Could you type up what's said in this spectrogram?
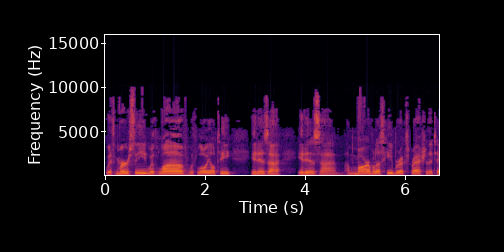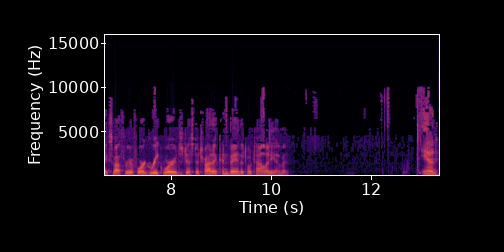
with mercy, with love, with loyalty. It is, a, it is a, marvelous Hebrew expression that takes about three or four Greek words just to try to convey the totality of it. And a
